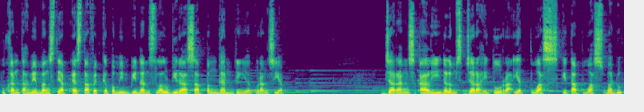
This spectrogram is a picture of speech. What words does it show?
Bukankah memang setiap estafet kepemimpinan selalu dirasa penggantinya kurang siap? Jarang sekali dalam sejarah itu rakyat puas, kita puas. Waduh,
